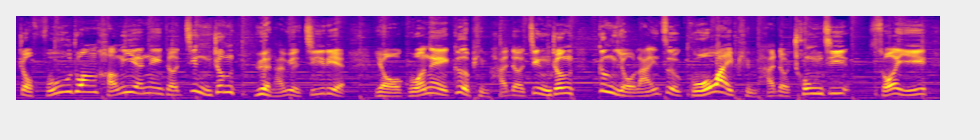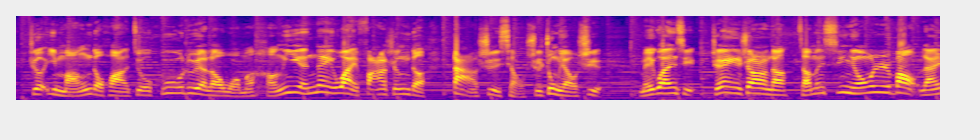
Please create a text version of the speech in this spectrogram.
这服装行业内的竞争越来越激烈，有国内各品牌的竞争，更有来自国外品牌的冲击。所以这一忙的话，就忽略了我们行业内外发生的大事、小事、重要事。没关系，这事儿呢，咱们犀牛日报来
